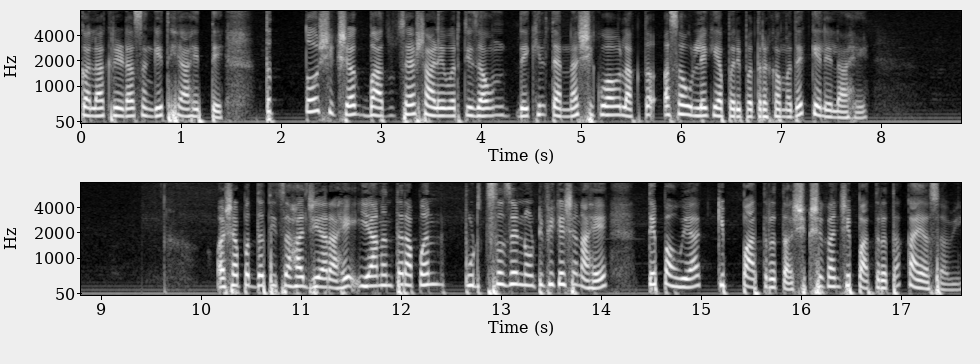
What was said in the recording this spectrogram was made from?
कला क्रीडा संगीत हे आहेत ते तर तो शिक्षक बाजूच्या शाळेवरती जाऊन देखील त्यांना शिकवावं लागतं असा उल्लेख या परिपत्रकामध्ये केलेला आहे. अशा पद्धतीचा हा जी आर आहे. यानंतर आपण पुढचं जे नोटिफिकेशन आहे ते पाहूया की पात्रता शिक्षकांची पात्रता काय असावी.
